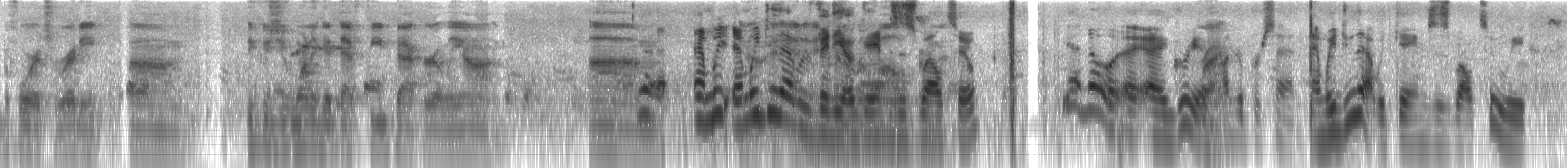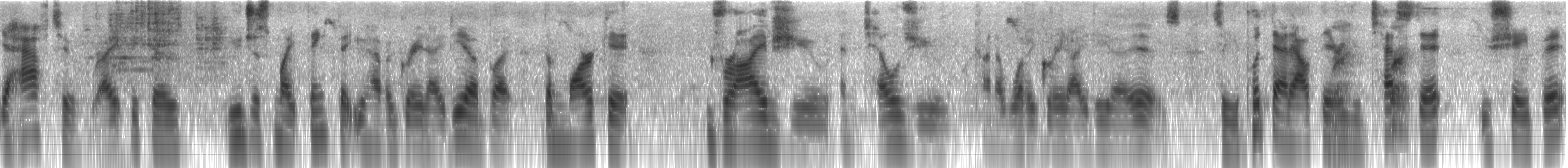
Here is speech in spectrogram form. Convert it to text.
before it's ready um, because you want to get that feedback early on. Um, yeah, and we and we do that with video games as well too. Yeah, no, I, I agree, right. 100%. And we do that with games as well too. We you have to, right? Because you just might think that you have a great idea, but the market drives you and tells you kind of what a great idea is. So you put that out there, right. you test right. it, you shape it,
